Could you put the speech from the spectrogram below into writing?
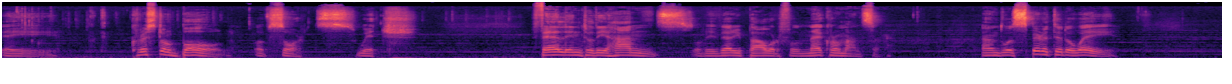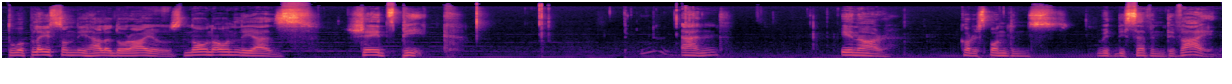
a crystal ball of sorts, which fell into the hands of a very powerful necromancer and was spirited away to a place on the Halador Isles known only as Shade's Peak. And in our correspondence with the Seven Divine,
